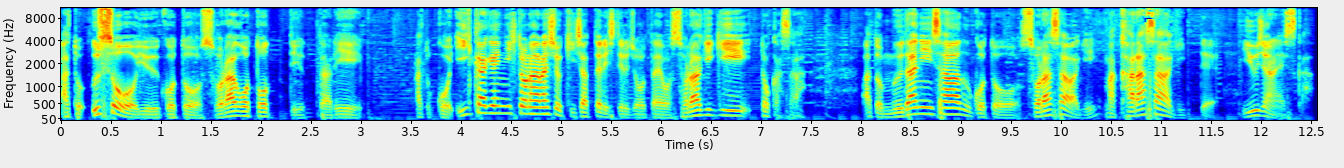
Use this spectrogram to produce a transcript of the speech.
あと嘘を言うことを空ごとって言ったりあとこういい加減に人の話を聞いちゃったりしてる状態を空聞きとかさあと無駄に騒ぐことを空騒ぎまあ空騒ぎって言うじゃないですか。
